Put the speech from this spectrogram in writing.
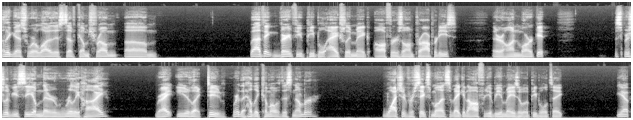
I think that's where a lot of this stuff comes from. Um, but I think very few people actually make offers on properties that are on market, especially if you see them that are really high, right? You're like, dude, where the hell did they come up with this number? Watch it for six months and make an offer. You'll be amazed at what people will take. Yep.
